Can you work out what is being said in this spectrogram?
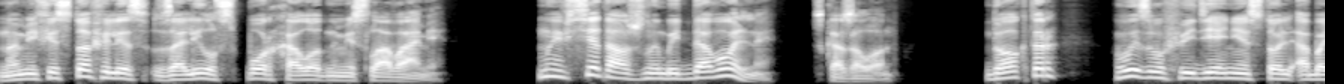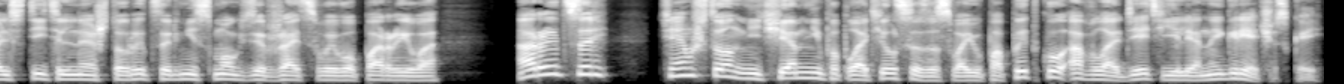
но Мефистофелес залил спор холодными словами. «Мы все должны быть довольны сказал он. «Доктор, вызвав видение столь обольстительное, что рыцарь не смог сдержать своего порыва, а рыцарь — тем, что он ничем не поплатился за свою попытку овладеть Еленой Греческой.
